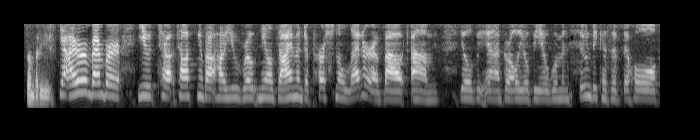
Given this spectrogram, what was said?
somebody's. Yeah, I remember you t- talking about how you wrote Neil Diamond a personal letter about um, you'll be a girl, you'll be a woman soon because of the whole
